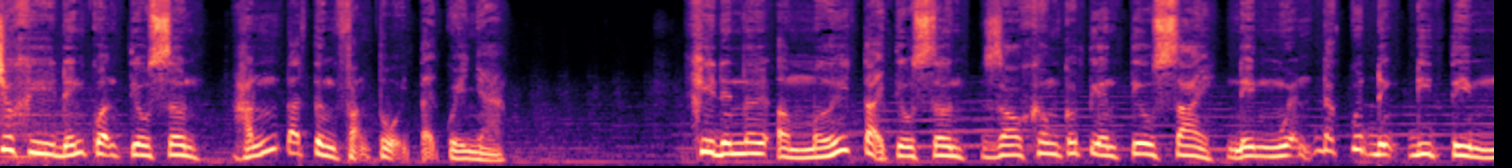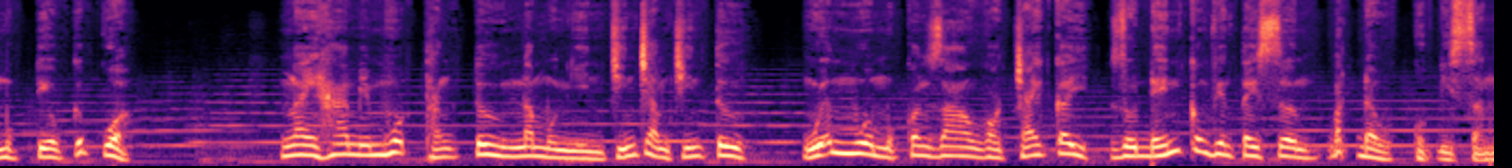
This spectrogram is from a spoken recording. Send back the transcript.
Trước khi đến quận Tiêu Sơn, hắn đã từng phạm tội tại quê nhà. Khi đến nơi ở mới tại Tiêu Sơn, do không có tiền tiêu xài nên Nguyễn đã quyết định đi tìm mục tiêu cướp của. Ngày 21 tháng 4 năm 1994, Nguyễn mua một con dao gọt trái cây rồi đến công viên Tây Sơn bắt đầu cuộc đi săn.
